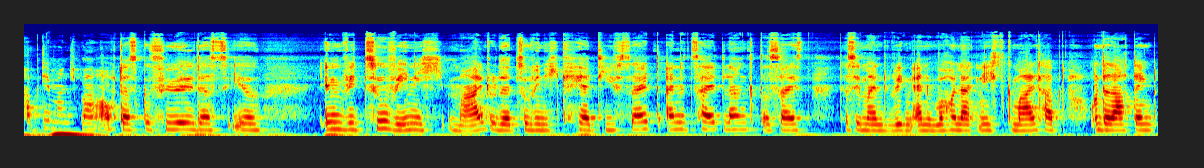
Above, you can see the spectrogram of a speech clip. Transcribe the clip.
Habt ihr manchmal auch das Gefühl, dass ihr irgendwie zu wenig malt oder zu wenig kreativ seid eine Zeit lang? Das heißt, dass ihr meinetwegen eine Woche lang nichts gemalt habt und danach denkt,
